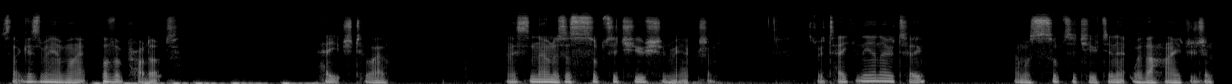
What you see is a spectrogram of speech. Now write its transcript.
So that gives me my other product, H2O. And it's known as a substitution reaction. So we're taking the NO2 and we're substituting it with a hydrogen.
